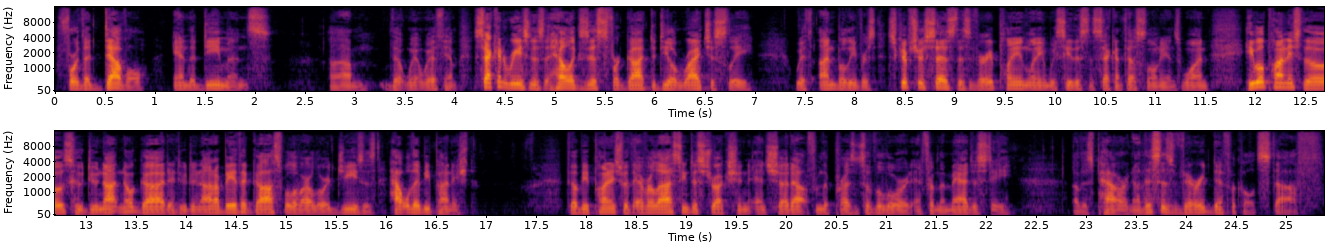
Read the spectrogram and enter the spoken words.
for the devil and the demons um, that went with him. Second reason is that hell exists for God to deal righteously with unbelievers. Scripture says this very plainly, and we see this in 2 Thessalonians 1. He will punish those who do not know God and who do not obey the gospel of our Lord Jesus. How will they be punished? They'll be punished with everlasting destruction and shut out from the presence of the Lord and from the majesty of his power. Now, this is very difficult stuff.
